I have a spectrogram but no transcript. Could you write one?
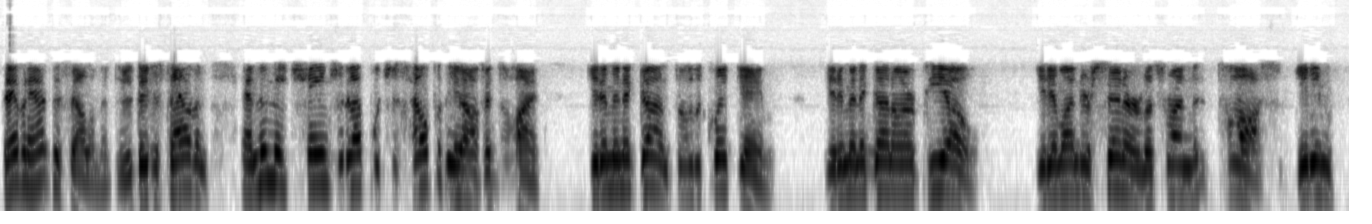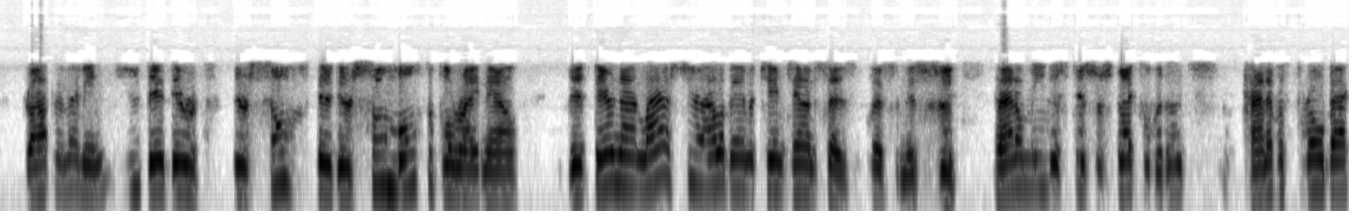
They haven't had this element, dude. They just haven't. And then they change it up, which is helping the offensive line. Get him in a gun, throw the quick game. Get him in a gun RPO. Get him under center. Let's run the toss. Get him, drop him. I mean, you, they, they're they're so they're, they're so multiple right now that they're not. Last year, Alabama came down and says, "Listen, this is and I don't mean this disrespectful, but it's kind of a throwback,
